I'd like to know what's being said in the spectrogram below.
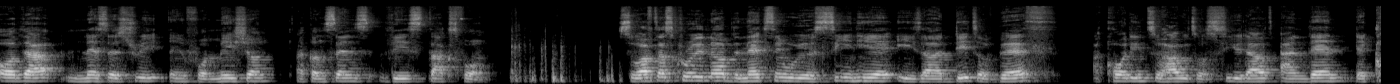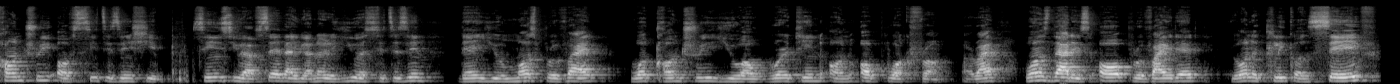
other necessary information that concerns this tax form. So after scrolling up, the next thing we are seeing here is our date of birth according to how it was filled out and then the country of citizenship. Since you have said that you are not a US citizen, then you must provide what country you are working on Upwork from. All right. Once that is all provided, you want to click on save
